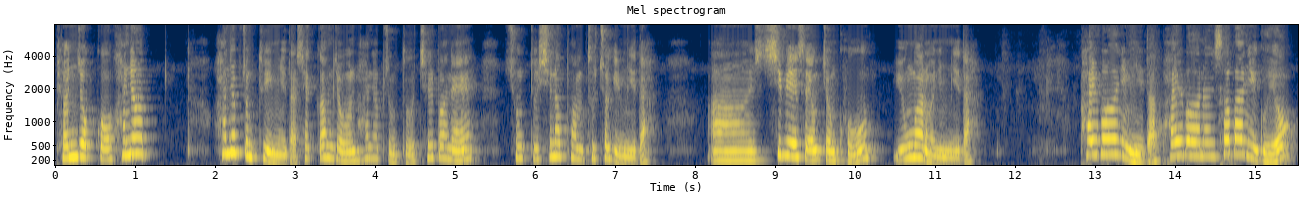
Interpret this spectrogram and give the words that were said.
변 좋고 환엽 환엽 중투입니다. 색감 좋은 환엽 중투 7번에 중투 신호품 두 촉입니다. 아, 12에서 0.9 6만원입니다. 8번입니다. 8번은 서반이고요.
